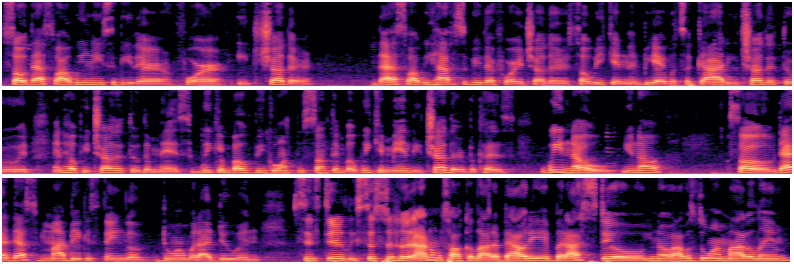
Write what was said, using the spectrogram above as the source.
So that's why we need to be there for each other. That's why we have to be there for each other so we can be able to guide each other through it and help each other through the mess. We can both be going through something, but we can mend each other because we know, you know. So that that's my biggest thing of doing what I do and sincerely sisterhood. I don't talk a lot about it, but I still, you know, I was doing modeling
